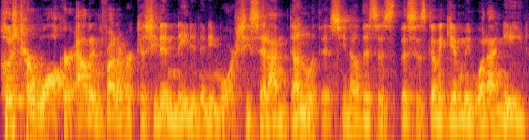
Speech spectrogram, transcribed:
pushed her walker out in front of her because she didn't need it anymore. She said, "I'm done with this. You know, this is this is going to give me what I need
